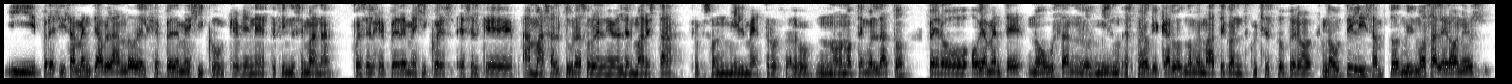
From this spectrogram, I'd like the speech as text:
y precisamente hablando del GP de México que viene este fin de semana, pues el GP de México es, es el que a más altura sobre el nivel del mar está. Creo que son mil metros, algo, no, no tengo el dato. Pero obviamente no usan los mismos, espero que Carlos no me mate cuando escuche esto, pero no utilizan los mismos alerones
